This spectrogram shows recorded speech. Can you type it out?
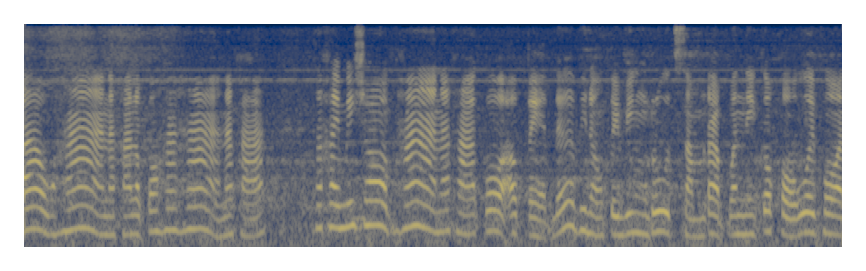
95 นะคะ แล้วก็ 55 นะคะ ถ้าใครไม่ชอบ 5 นะคะ ก็เอา 8 เด้อพี่น้องไปวิ่งรูดสำหรับวันนี้ก็ขออวยพร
